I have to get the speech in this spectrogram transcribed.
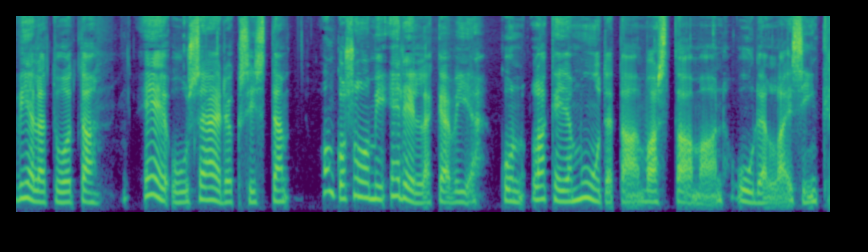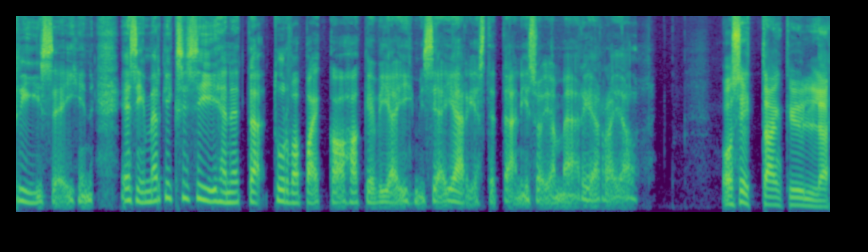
vielä tuota EU-säädöksistä. Onko Suomi edelläkävijä kun lakeja muutetaan vastaamaan uudenlaisiin kriiseihin. Esimerkiksi siihen, että turvapaikkaa hakevia ihmisiä järjestetään isoja määriä rajalle. Osittain kyllä,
